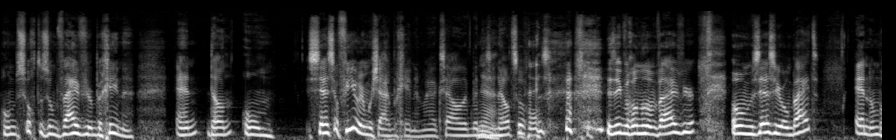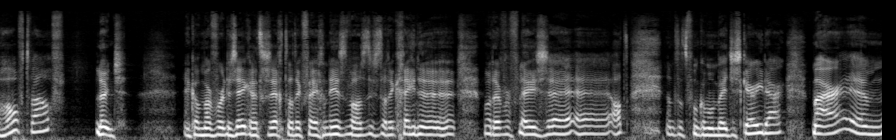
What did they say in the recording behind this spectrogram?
om, s ochtends om vijf uur beginnen. En dan om zes of vier uur moest je eigenlijk beginnen. Maar ik zei al, ik ben niet zo'n held ochtends. dus ik begon om vijf uur. Om zes uur ontbijt. En om half twaalf lunch. En ik had maar voor de zekerheid gezegd dat ik veganist was. Dus dat ik geen eh, whatever vlees eh, eh, had. Want dat vond ik allemaal een beetje scary daar. Maar ehm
